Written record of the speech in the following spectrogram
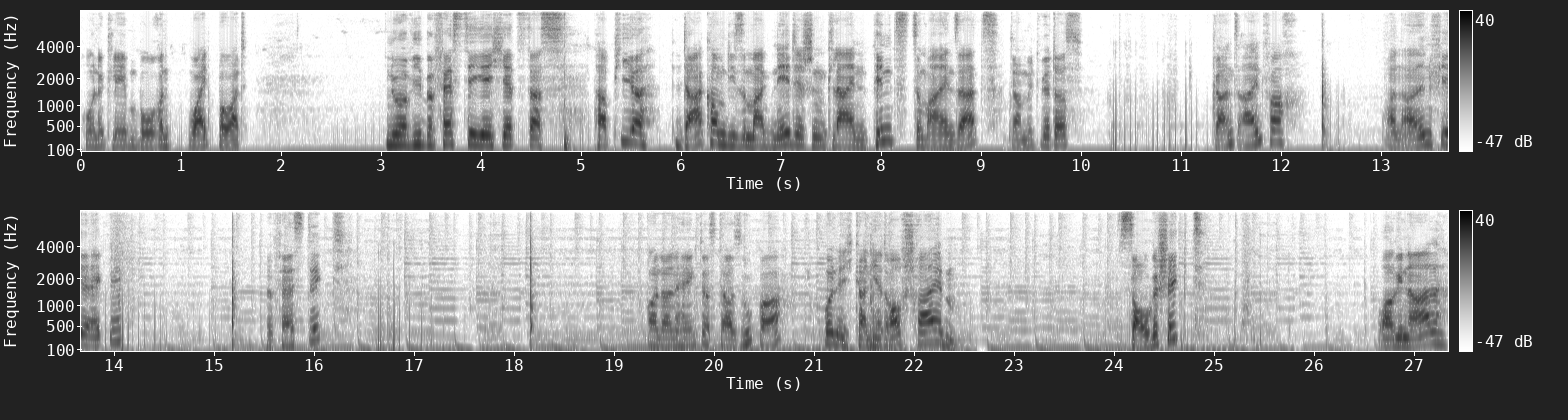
ohne Kleben, Bohren Whiteboard. Nur wie befestige ich jetzt das Papier? Da kommen diese magnetischen kleinen Pins zum Einsatz. Damit wird das ganz einfach an allen vier Ecken befestigt. Und dann hängt das da super. Und ich kann hier drauf schreiben. Sau geschickt. Original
